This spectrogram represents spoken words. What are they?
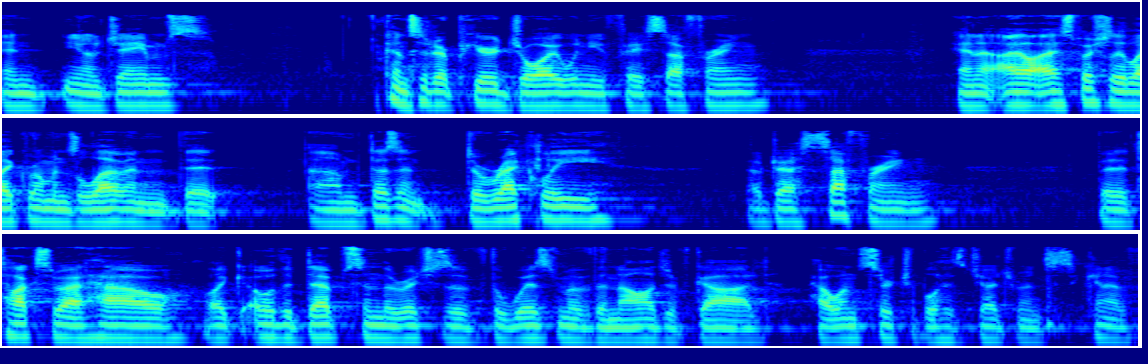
And, you know, James, consider pure joy when you face suffering. And I, especially like Romans 11 that um, doesn't directly address suffering, but it talks about how, like, oh, the depths and the riches of the wisdom of the knowledge of God, how unsearchable his judgments, kind of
